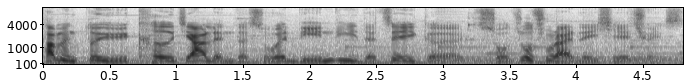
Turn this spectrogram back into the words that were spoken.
他们对于客家人的所谓林立的这个所做出来的一些诠释。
